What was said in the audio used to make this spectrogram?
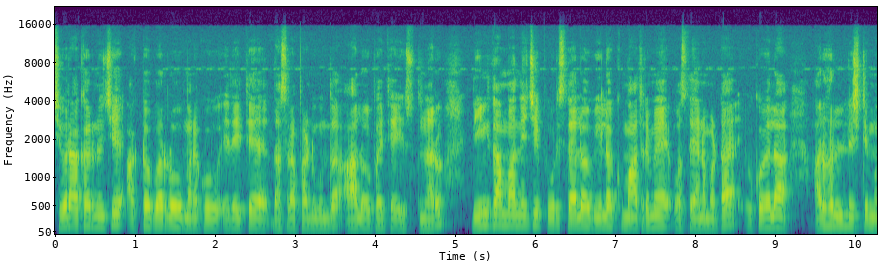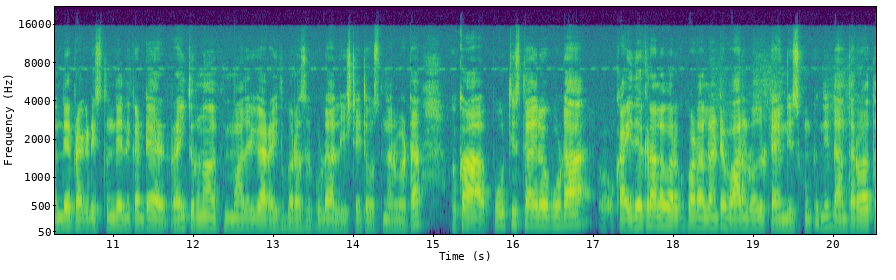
చివరాఖరి నుంచి అక్టోబర్లో మనకు ఏదైతే దసరా పండుగ ఉందో ఆ లోపు అయితే ఇస్తున్నారు. దీనికి సంబంధించి పూర్తి స్థాయిలో వీళ్ళకు మాత్రమే వస్తాయన్నమాట. ఒకవేళ అర్హుల లిస్ట్ ముందే ప్రకటిస్తుంది. ఎందుకంటే రైతు రుణ మాదిరిగా రైతు భరోసా కూడా లిస్ట్ అయితే వస్తుందన్నమాట. ఒక పూర్తి స్థాయిలో కూడా ఒక ఐదు ఎకరాల వరకు పడాలంటే వారం రోజులు టైం తీసుకుంటుంది. దాని తర్వాత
